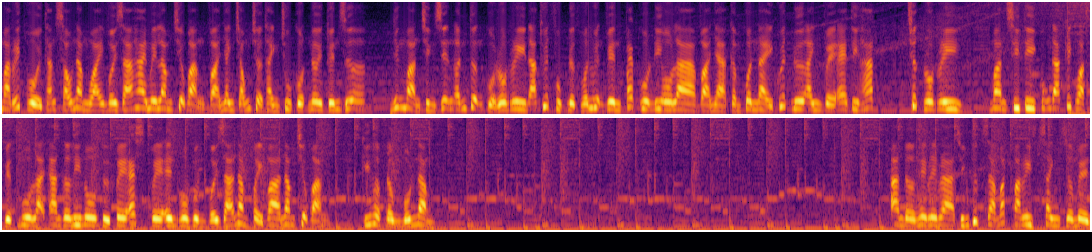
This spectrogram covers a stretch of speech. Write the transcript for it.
Madrid hồi tháng 6 năm ngoái với giá 25 triệu bảng và nhanh chóng trở thành trụ cột nơi tuyến giữa. Những màn trình diễn ấn tượng của Rodri đã thuyết phục được huấn luyện viên Pep Guardiola và nhà cầm quân này quyết đưa anh về Etihad. Trước Rodri, Man City cũng đã kích hoạt việc mua lại Angelino từ PSV Eindhoven với giá 5,35 triệu bảng, ký hợp đồng 4 năm. Ander Herrera chính thức ra mắt Paris Saint-Germain.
